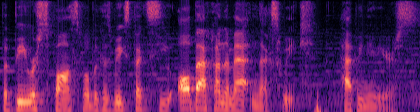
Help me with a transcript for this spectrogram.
but be responsible because we expect to see you all back on the mat next week. Happy New Year's.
